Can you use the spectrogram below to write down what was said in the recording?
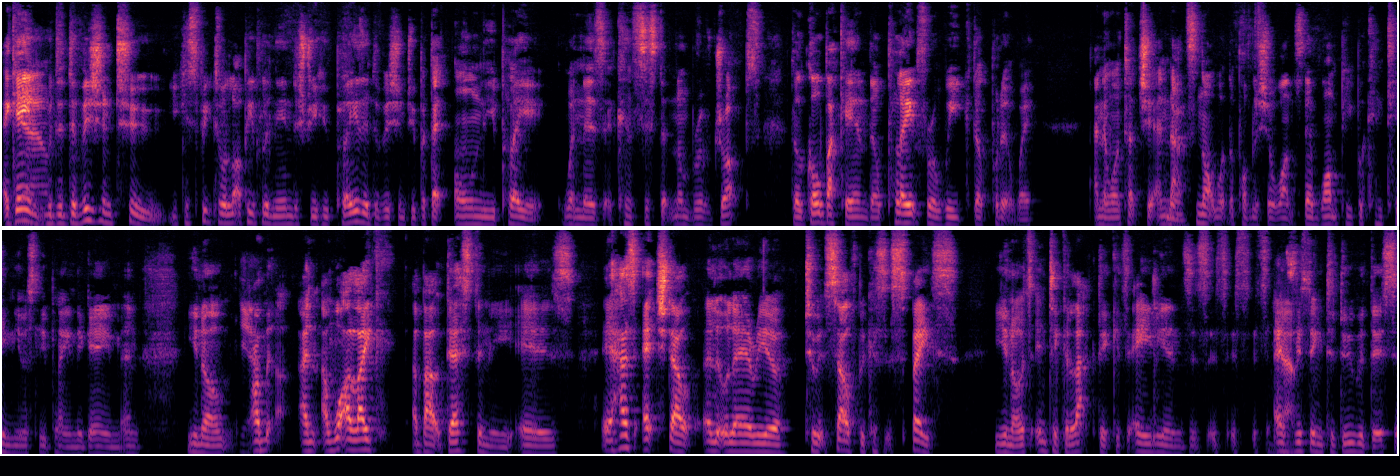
again Yeah. with the Division Two, you can speak to a lot of people in the industry who play the Division Two, but they only play it when there's a consistent number of drops. They'll go back in, they'll play it for a week, they'll put it away, and they won't touch it. And Yeah. that's not what the publisher wants. They want people continuously playing the game, and you know, Yeah. I mean, and, and what I like about Destiny is it has etched out a little area to itself because it's space. You know, it's intergalactic, it's aliens, it's it's it's, it's Yeah. everything to do with this.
